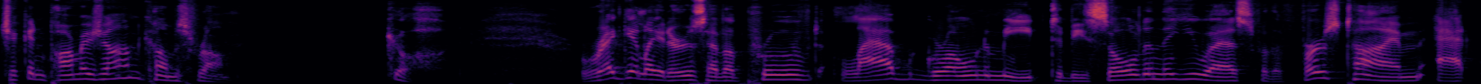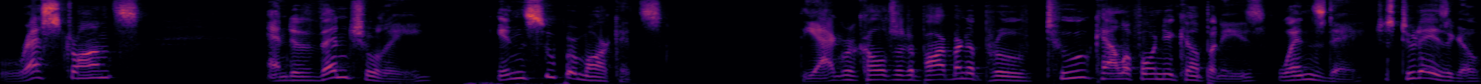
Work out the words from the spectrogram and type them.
chicken parmesan comes from. God. Regulators have approved lab grown meat to be sold in the U.S. for the first time at restaurants and eventually in supermarkets. The Agriculture Department approved two California companies Wednesday, just two days ago,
